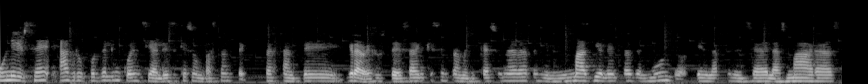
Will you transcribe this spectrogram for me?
unirse a grupos delincuenciales que son bastante, bastante graves. Ustedes saben que Centroamérica es una de las regiones más violentas del mundo, tiene la presencia de las maras,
